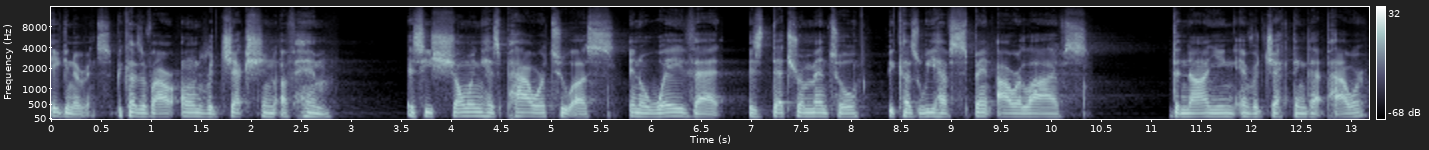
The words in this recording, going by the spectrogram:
ignorance, because of our own rejection of Him? Is He showing His power to us in a way that is detrimental because we have spent our lives denying and rejecting that power?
